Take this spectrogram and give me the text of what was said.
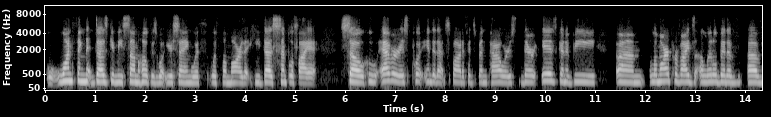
One thing that does give me some hope is what you're saying with with Lamar that he does simplify it. So whoever is put into that spot, if it's Ben Powers, there is going to be um, Lamar provides a little bit of of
